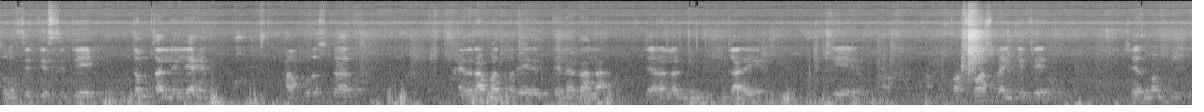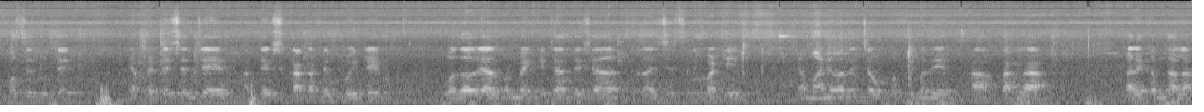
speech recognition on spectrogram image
संस्थेची स्थिती उत्तम चाललेली आहे हा पुरस्कार हैदराबादमध्ये देण्यात आला त्यावेळेला मी काळे हे कॉस्मॉस बँकेचे चेअरमन उपस्थित होते. या फेडरेशनचे अध्यक्ष काकासाहेब कोयटे गोदावरी अर्बन बँकेचे अध्यक्ष राजश्री पाटील या मान्यवरांच्या उपस्थितीमध्ये हा चांगला कार्यक्रम झाला.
